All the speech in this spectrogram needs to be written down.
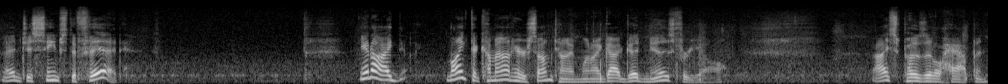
that just seems to fit. You know, I, like to come out here sometime when I got good news for y'all. I suppose it'll happen.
